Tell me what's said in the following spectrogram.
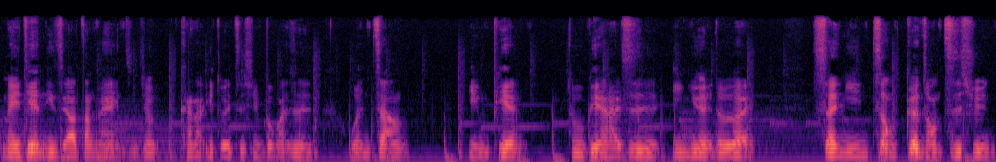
每天你只要张开眼睛就看到一堆资讯，不管是文章、影片、图片还是音乐，对不对？声音这种各种资讯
